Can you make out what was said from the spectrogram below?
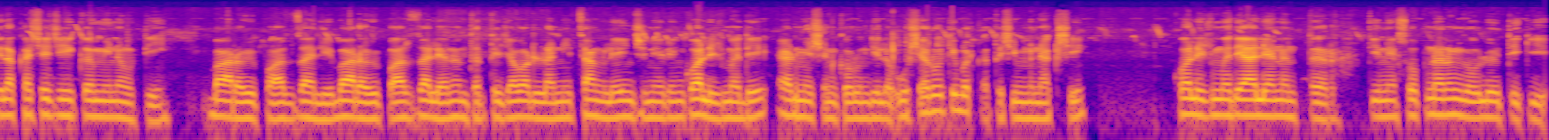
तिला कशाचीही कमी नव्हती. बारावी पास झाली. बारावी पास झाल्यानंतर तिच्या वडिलांनी चांगल्या इंजिनिअरिंग कॉलेजमध्ये ॲडमिशन करून दिलं. हुशार होती बरं का तशी मीनाक्षी. कॉलेजमध्ये आल्यानंतर तिने स्वप्न रंगवली होती की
